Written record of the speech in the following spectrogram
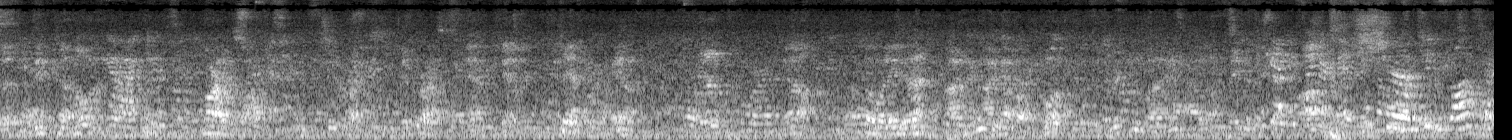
the, the Yeah, yeah. Yeah. Yeah. yeah. So what is that? I, I have a book that was written by. Sure, she's lost her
